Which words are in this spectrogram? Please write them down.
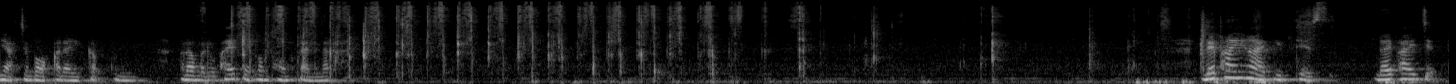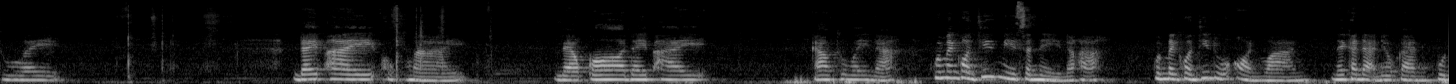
อยากจะบอกอะไรกับคุณ เรามาดูไพ่ไปพร้อมๆกันนะคะ ได้ไพ่หายปิดเทส ได้ไพ่เจ็ดถ้วย ได้ไพ่หกไม้ แล้วก็ได้ไพ่เก้าถ้วยนะ คุณเป็นคนที่มีเสน่ห์นะคะ คุณเป็นคนที่ดูอ่อนหวาน ในขณะเดียวกัน คุณ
